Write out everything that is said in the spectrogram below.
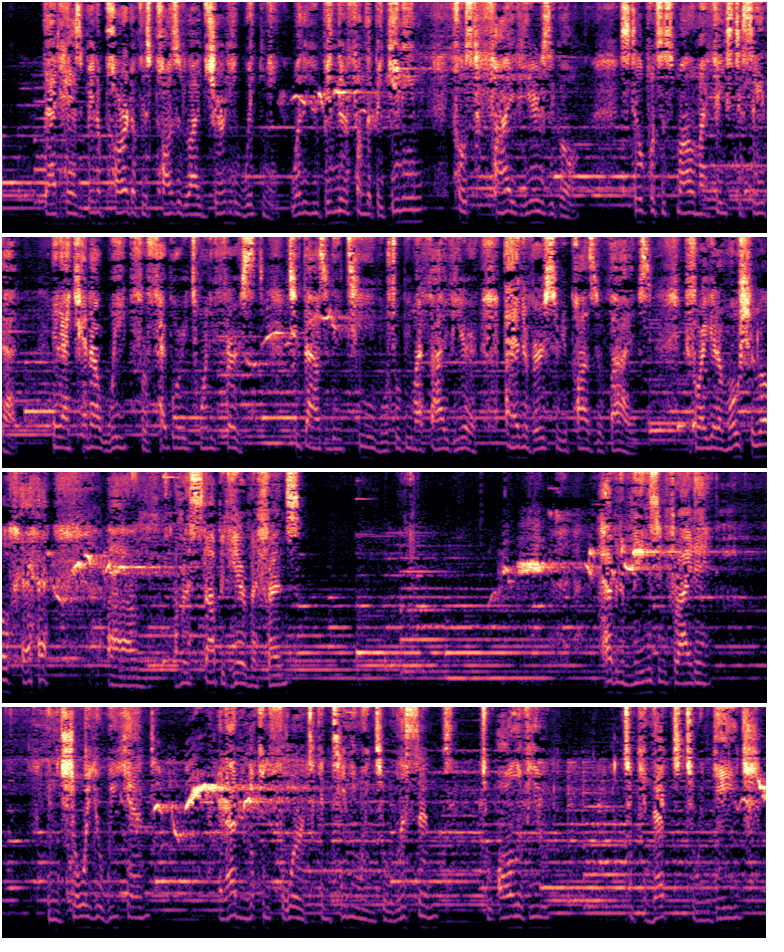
that has been a part of this positive life journey with me. Whether you've been there from the beginning, close to five years ago, still puts a smile on my face to say that and I cannot wait for February 21st, 2018, which will be my five year anniversary of Positive Vibes. Before I get emotional, um, I'm going to stop it here, my friends. Have an amazing Friday. Enjoy your weekend. And I'm looking forward to continuing to listen to all of you, to connect, to engage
